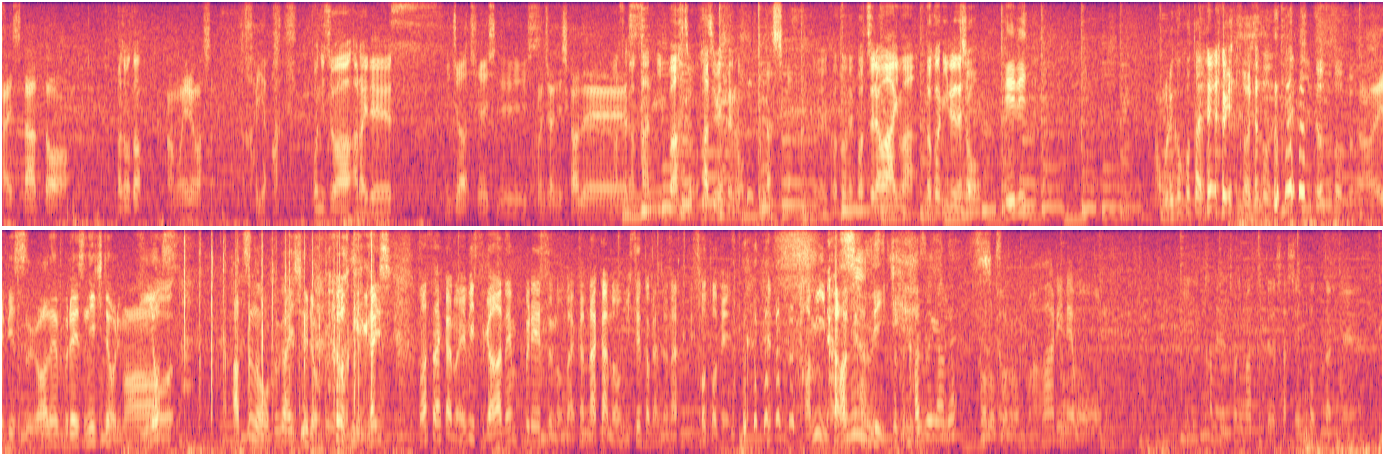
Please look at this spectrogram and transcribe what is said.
はいスタート。橋本。あもう入れました。早っ。こんにちは新井です。こんにちは白石です。こんにちは西川まです。さか3人バージョン初めての。と 確かに。いうことでこちらは今どこにいるでしょう？リリあ俺が答え いるやそりゃそうです。どうぞどうぞ。あ恵比寿ガーデンプレイスに来ております。よっ初の屋外収録屋外しまさかの恵比寿ガーデンプレイスのなんか中の店とかじゃなくて外で。寒いな。寒い。ちょっと風がねそろそろ。周りねもうインカメで撮りまくってた写真撮ったりね。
